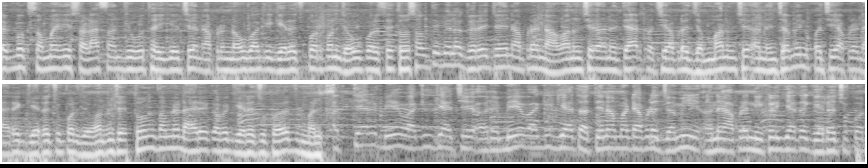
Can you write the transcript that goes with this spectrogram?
લગભગ સમય સાડા સાત જેવો થઈ ગયો છે અને આપણે નવ વાગે ગેરેજ પર પણ જવું પડશે. તો સૌથી પહેલાં ઘરે જઈને આપણે નાહવાનું છે અને ત્યાર પછી આપણે જમવાનું છે અને જમીન પછી આપણે ડાયરેક્ટ ગેરેજ ઉપર જવાનું છે. તો હું તમને ડાયરેક્ટ હવે ગેરેજ ઉપર જ મળી. અત્યારે બે વાગી ગયા છે અને બે વાગી ગયા હતા તેના માટે આપણે જમી અને આપણે નીકળી ગયા હતા ગેરેજ ઉપર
